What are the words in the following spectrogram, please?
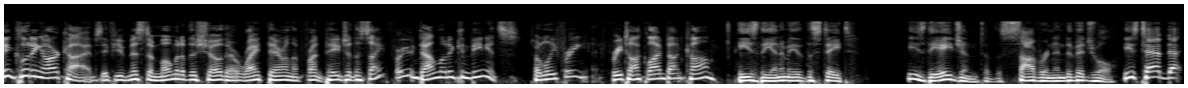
including archives. If you've missed a moment of the show, they're right there on the front page of the site for your downloading convenience. Totally free at freetalklive.com. He's the enemy of the state. He's the agent of the sovereign individual. He's Tad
